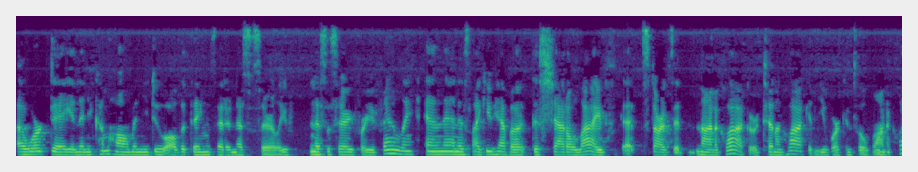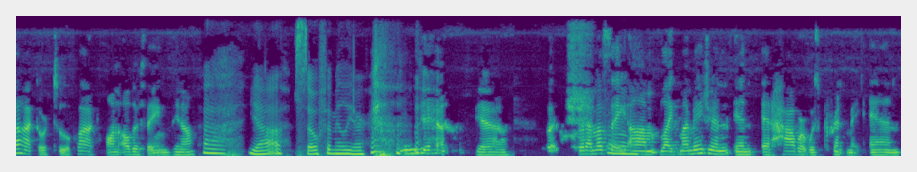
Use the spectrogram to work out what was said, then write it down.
a work day, and then you come home and you do all the things that are necessarily necessary for your family, and then it's like you have a this shadow life that starts at nine o'clock or ten o'clock, and you work until one o'clock or two o'clock on other things, you know. Uh, yeah, so familiar. yeah, yeah. But but I must say, um, um, like my major in, in at Howard was printmaking, and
